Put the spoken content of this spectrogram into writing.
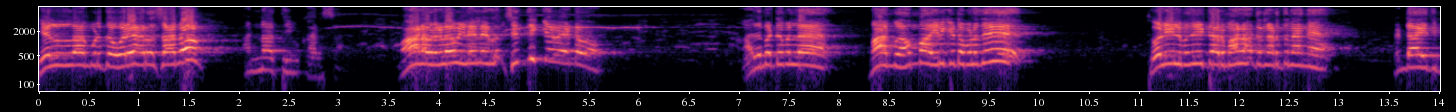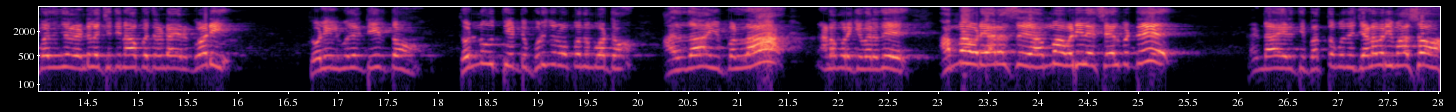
எல்லாம் கொடுத்த ஒரே அரசாங்கம் அண்ணா திமுக அரசாங்கம். மாணவர்களும் இளைஞர்களும் சிந்திக்க வேண்டும். அது மட்டுமல்ல மாண்பு அம்மா இருக்கின்ற பொழுது தொழில் முதலீட்டார் மாநாட்டம் நடத்தினாங்க. ரெண்டாயிரத்தி பதினஞ்சுல ரெண்டு லட்சத்தி நாற்பத்தி ரெண்டாயிரம் கோடி தொழில் முதலீட்டு தீர்த்தம். தொண்ணூத்தி எட்டு புரிஞ்சுணர்வு ஒப்பந்தம் போட்டோம். அதுதான் இப்பெல்லாம் நடைமுறைக்கு வருது. அம்மாவுடைய அரசு அம்மா வழியில செயல்பட்டு ரெண்டாயிரத்தி பத்தொன்பது ஜனவரி மாசம்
